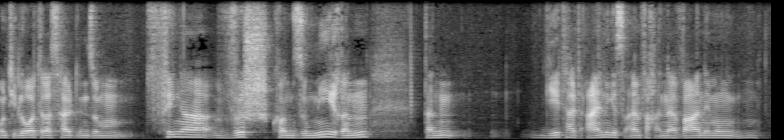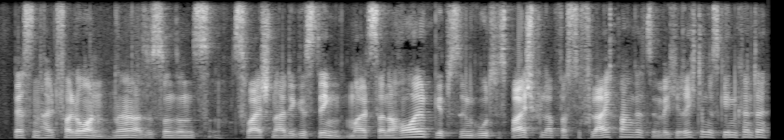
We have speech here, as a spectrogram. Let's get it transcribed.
und die Leute das halt in so einem Fingerwisch konsumieren, dann geht halt einiges einfach an der Wahrnehmung dessen halt verloren. Ne? Also so, so ein zweischneidiges Ding. Malst deine Hall, gibst ein gutes Beispiel ab, was du vielleicht machen willst, in welche Richtung es gehen könnte,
